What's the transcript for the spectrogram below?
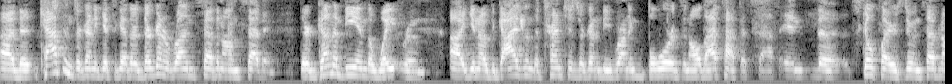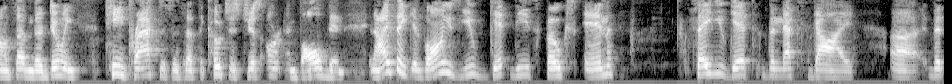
Uh, the captains are going to get together. They're going to run seven on seven. They're going to be in the weight room. Uh, you know, the guys in the trenches are going to be running boards and all that type of stuff. And the skill players doing seven on seven, they're doing team practices that the coaches just aren't involved in. And I think as long as you get these folks in, say you get the next guy, uh, the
